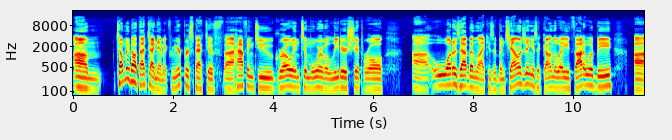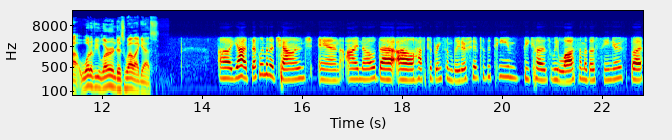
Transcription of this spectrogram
Um, tell me about that dynamic from your perspective, uh, having to grow into more of a leadership role. Uh, what has that been like? Has it been challenging? Has it gone the way you thought it would be? Uh, what have you learned as well? I guess. Uh, yeah, it's definitely been a challenge, and I know that I'll have to bring some leadership to the team because we lost some of those seniors. But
